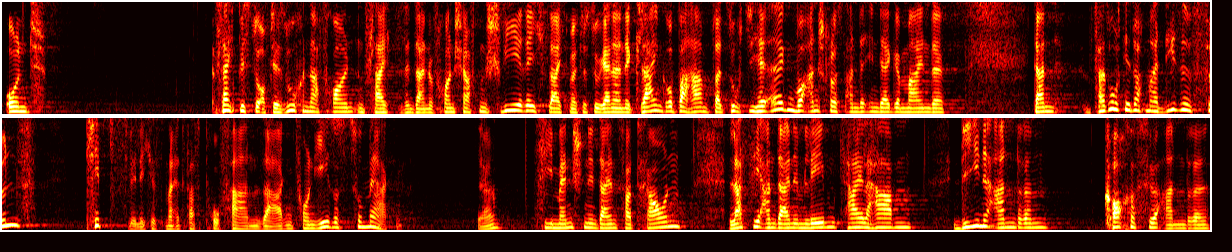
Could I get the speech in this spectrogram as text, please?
Und vielleicht bist du auf der Suche nach Freunden, vielleicht sind deine Freundschaften schwierig, vielleicht möchtest du gerne eine Kleingruppe haben, vielleicht suchst du hier irgendwo Anschluss an der, in der Gemeinde. Dann versuch dir doch mal diese fünf Tipps, will ich es mal etwas profan sagen, von Jesus zu merken. Ja? Zieh Menschen in dein Vertrauen, lass sie an deinem Leben teilhaben, diene anderen, koche für andere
